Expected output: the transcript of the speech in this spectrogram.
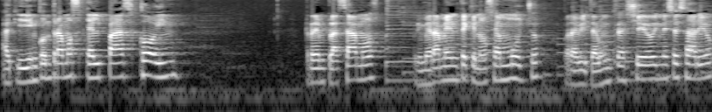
Aquí encontramos el Passcoin. Reemplazamos primeramente que no sean muchos para evitar un crasheo innecesario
